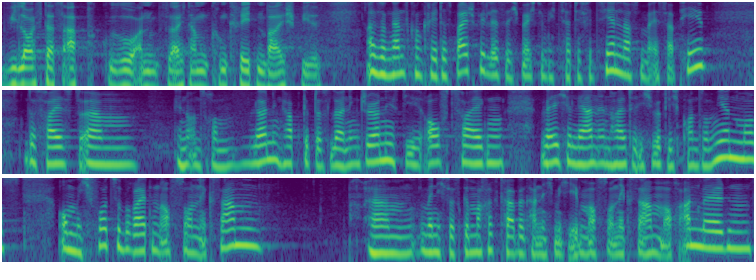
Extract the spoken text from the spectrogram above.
wie läuft das ab, so an, vielleicht am konkreten Beispiel? Also ein ganz konkretes Beispiel ist, ich möchte mich zertifizieren lassen bei SAP. Das heißt, ähm, in unserem Learning Hub gibt es Learning Journeys, die aufzeigen, welche Lerninhalte ich wirklich konsumieren muss, um mich vorzubereiten auf so ein Examen. Ähm, wenn ich das gemacht habe, kann ich mich eben auf so ein Examen auch anmelden.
